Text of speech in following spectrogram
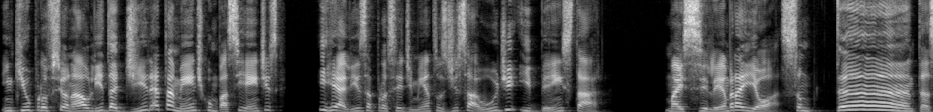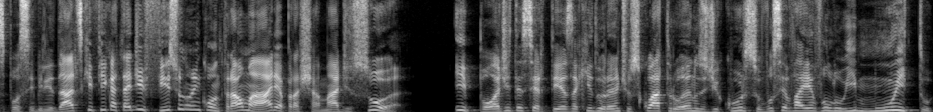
em que o profissional lida diretamente com pacientes e realiza procedimentos de saúde e bem-estar. Mas se lembra aí, ó, são tantas possibilidades que fica até difícil não encontrar uma área para chamar de sua. E pode ter certeza que durante os quatro anos de curso você vai evoluir muito,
